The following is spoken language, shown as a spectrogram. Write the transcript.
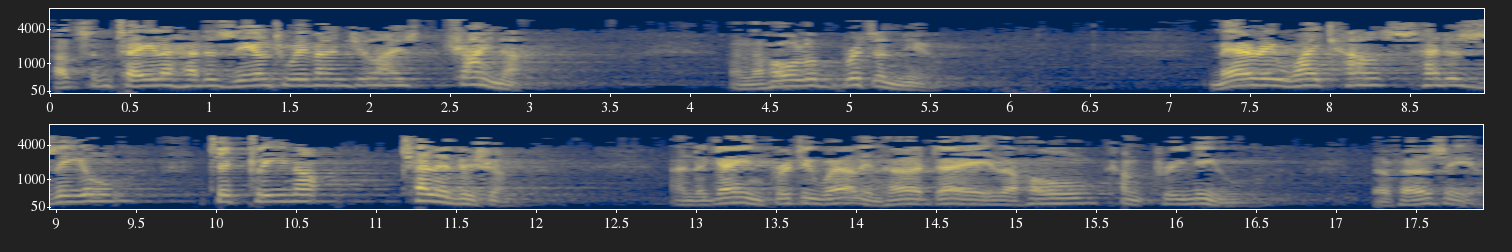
Hudson Taylor had a zeal to evangelize China, and the whole of Britain knew. Mary Whitehouse had a zeal to clean up television, and again, pretty well in her day, the whole country knew of her zeal.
